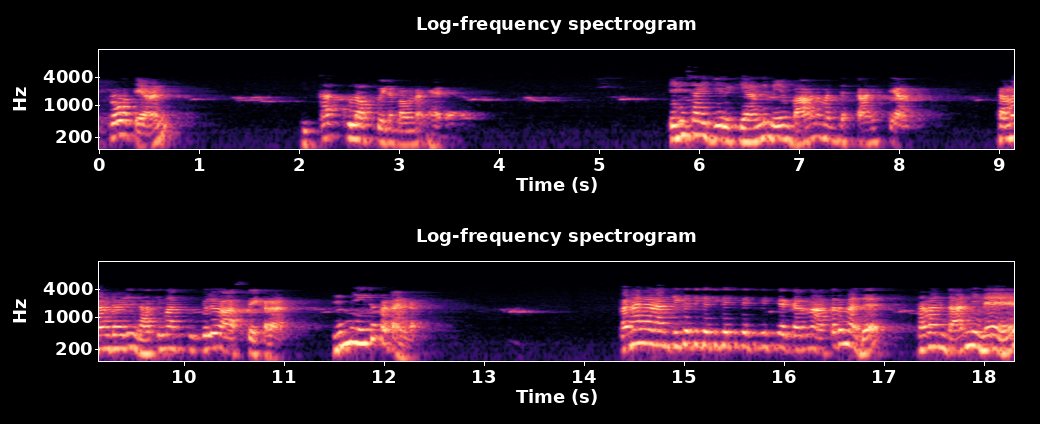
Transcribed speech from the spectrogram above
ස්රෝතයන් එකක් කුලප් වෙන බව නම් හැබැයි. එනිසායි කියලා කියන්නේ මේ භාවනා මධ්‍යස්ථානික ත්‍යාග. Tamanට වැඩි සතිමත් පුද්ගලයෝ ආශ්‍රය කරන්නේ. එන්නේ ඊට පටන් ගන්න. පටන් ගන්න ටික ටික ටික ටික ටික ටික කරන අතරමැද Taman දන්නේ නැහැ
